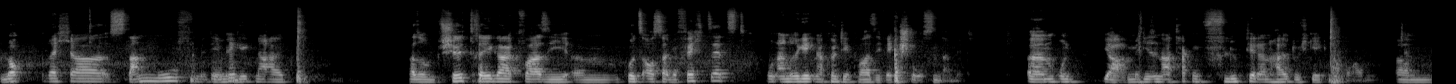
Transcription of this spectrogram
Blockbrecher, Stun-Move, mit dem Mhm. ihr Gegner halt, also Schildträger quasi ähm, kurz außer Gefecht setzt und andere Gegner könnt ihr quasi wegstoßen damit. Ähm, und ja, mit diesen Attacken pflügt ihr dann halt durch Gegnerhorden. Ähm,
